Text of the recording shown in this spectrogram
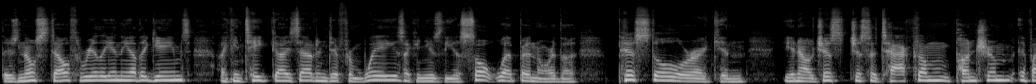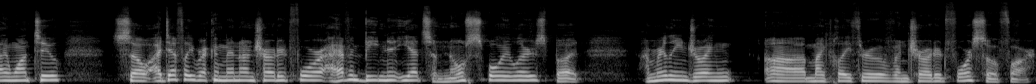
There's no stealth really in the other games. I can take guys out in different ways. I can use the assault weapon or the pistol, or I can, you know, just just attack them, punch them if I want to. So I definitely recommend Uncharted 4. I haven't beaten it yet, so no spoilers, but I'm really enjoying uh, my playthrough of Uncharted 4 so far.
